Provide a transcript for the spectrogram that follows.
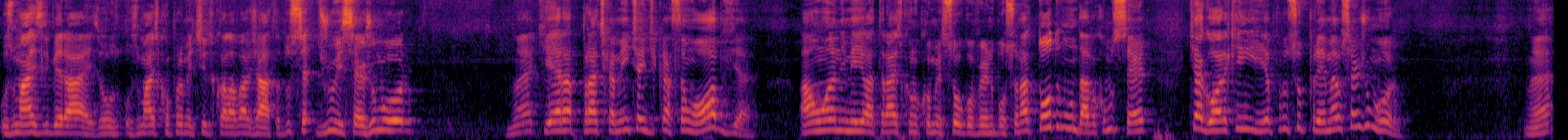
os mais liberais, ou os mais comprometidos com a Lava Jato, do, do juiz Sérgio Moro, é? que era praticamente a indicação óbvia há um ano e meio atrás, quando começou o governo Bolsonaro, todo mundo dava como certo que agora quem ia para o Supremo é o Sérgio Moro. Né?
